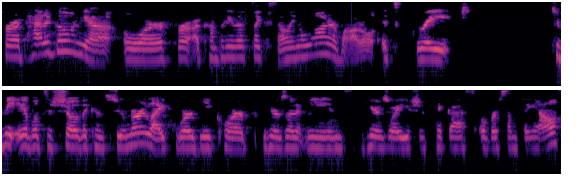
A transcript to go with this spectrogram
for a Patagonia or for a company that's like selling a water bottle, it's great to be able to show the consumer like we're B Corp, here's what it means, here's why you should pick us over something else.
